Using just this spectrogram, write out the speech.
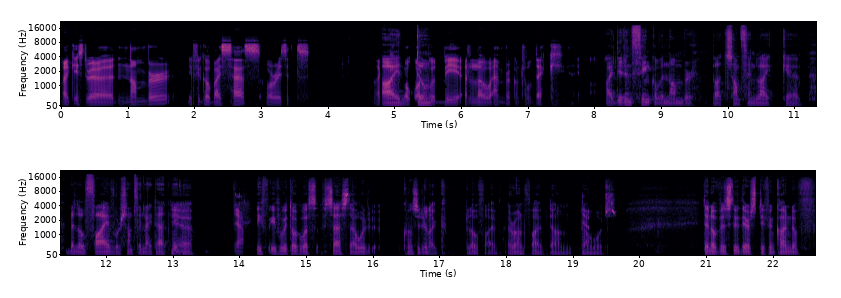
Like, is there a number if you go by SAS, or is it like I what, don't- what would be a low amber control deck? I didn't think of a number, but something like uh, below five or something like that. Maybe. Yeah. Yeah. If if we talk about S- SAST, I would consider like below five, around five down Yeah. downwards. Then obviously there's different kind of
